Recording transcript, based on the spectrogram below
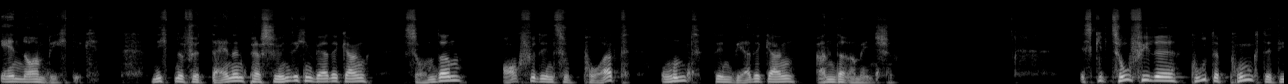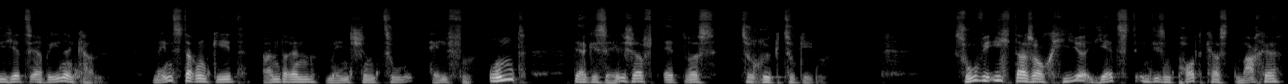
enorm wichtig. Nicht nur für deinen persönlichen Werdegang, sondern auch für den Support und den Werdegang anderer Menschen. Es gibt so viele gute Punkte, die ich jetzt erwähnen kann, wenn es darum geht, anderen Menschen zu helfen und der Gesellschaft etwas zurückzugeben. So wie ich das auch hier jetzt in diesem Podcast mache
